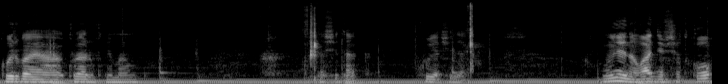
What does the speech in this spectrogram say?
Kurwa, ja okularów nie mam. Da się tak? Chuja się da. No nie no, ładnie w środku.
